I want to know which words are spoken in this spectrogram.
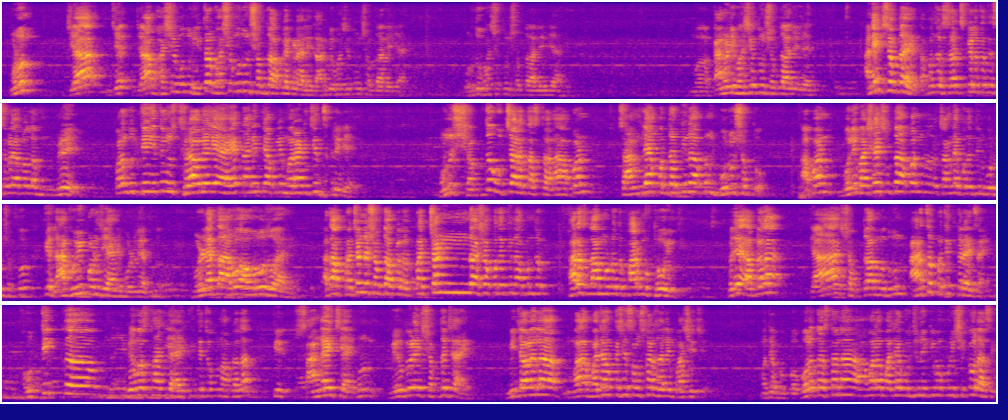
म्हणून ज्या ज्या ज्या भाषेमधून इतर भाषेमधून शब्द आपल्याकडे आले अरबी भाषेतून शब्द आलेले आहेत उर्दू भाषेतून शब्द आलेले आहेत मग कानडी भाषेतून शब्द आलेले आहेत. अनेक शब्द आहेत. आपण जर सर्च केलं तर ते सगळे आपल्याला मिळेल. परंतु ते इथून स्थिरावलेले आहेत आणि ते आपले मराठीचीच झालेले आहेत. म्हणून शब्द उच्चारत असताना आपण चांगल्या पद्धतीनं आपण बोलू शकतो. आपण बोलीभाषा सुद्धा आपण चांगल्या पद्धतीने बोलू शकतो. ते लाघवीपण जे आहे बोलण्यातलं. बोलण्यात आरो अवरो जो आहे आता प्रचंड शब्द आपल्याला प्रचंड अशा पद्धतीने आपण जर फारच लांब मोठं तर फार मोठं होईल ते. म्हणजे आपल्याला त्या शब्दामधून अर्थ प्रतीत करायचा आहे. भौतिक व्यवस्था जी आहे ती त्याच्यातून आपल्याला ती सांगायची आहे. म्हणून वेगवेगळे शब्द जे आहेत मी ज्या वेळेला मा- माझ्यावर कसे संस्कार झाले भाषेचे म्हणजे बोलत असताना आम्हाला माझ्या गुरुजीने किंवा कोणी शिकवलं असेल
